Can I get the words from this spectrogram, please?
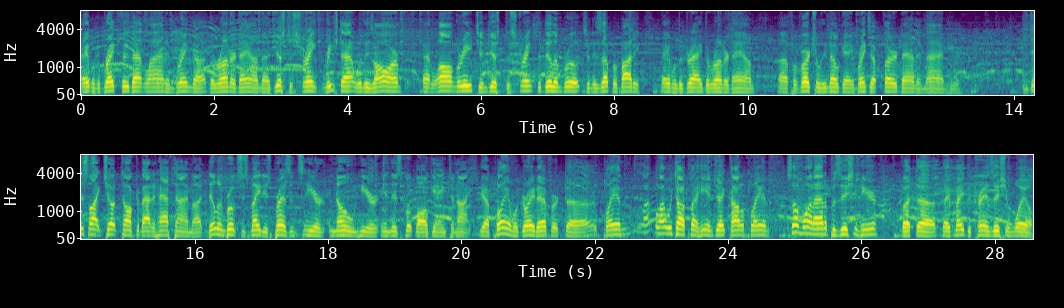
able to break through that line and bring the, the runner down. Uh, just the strength, reached out with his arm at long reach, and just the strength of Dylan Brooks and his upper body able to drag the runner down uh, for virtually no gain. Brings up third down and nine here. And just like Chuck talked about at halftime, uh, Dylan Brooks has made his presence here known here in this football game tonight. Yeah, playing with great effort. Uh, playing like, like, we talked about, he and Jake Cottle playing somewhat out of position here, but uh, they've made the transition well.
